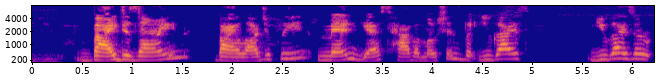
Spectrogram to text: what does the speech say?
mm-hmm. by design, biologically, men, yes, have emotions, but you guys, you guys are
